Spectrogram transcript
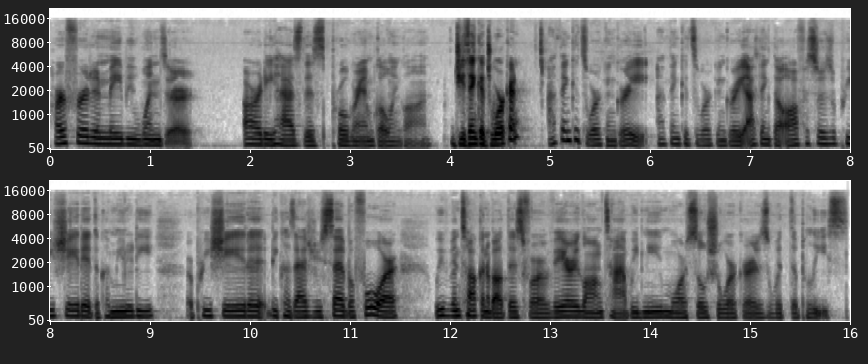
Hartford and maybe Windsor already has this program going on. Do you think it's working? I think it's working great. I think it's working great. I think the officers appreciate it, the community appreciate it because as you said before, we've been talking about this for a very long time. We need more social workers with the police.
